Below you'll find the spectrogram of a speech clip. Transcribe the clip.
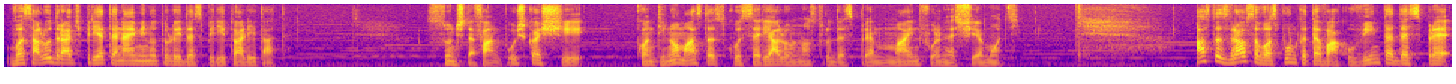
Vă salut, dragi prieteni ai Minutului de Spiritualitate. Sunt Ștefan Pușcă și continuăm astăzi cu serialul nostru despre mindfulness și emoții. Astăzi vreau să vă spun câteva cuvinte despre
